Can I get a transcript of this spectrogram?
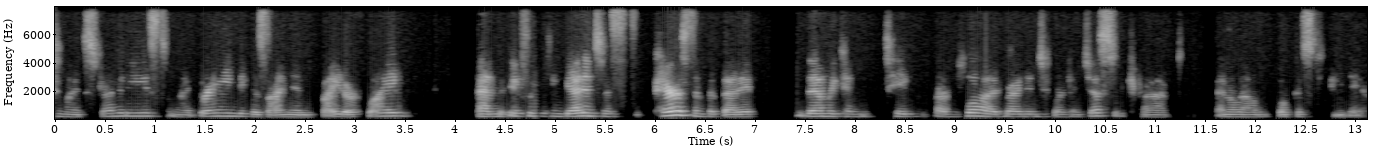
to my extremities, to my brain, because I'm in fight or flight. And if we can get into parasympathetic, then we can take our blood right into our digestive tract and allow the focus to be there.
